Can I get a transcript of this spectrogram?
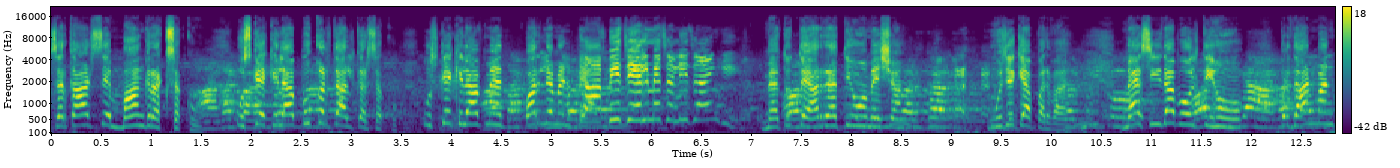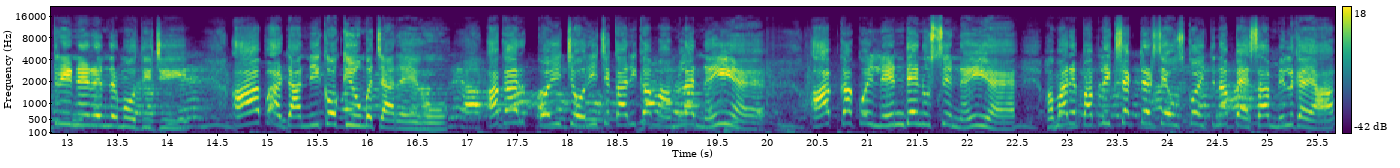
सरकार से मांग रख सकूँ, उसके खिलाफ बुक हड़ताल कर सकूँ, उसके खिलाफ मैं पार्लियामेंट पे तो आप भी जेल में चली मैं तो तैयार रहती हूँ हमेशा। मुझे क्या परवाह? है मैं सीधा बोलती हूँ, प्रधानमंत्री नरेंद्र मोदी जी, आप अडानी को क्यों बचा रहे हो? अगर कोई चोरी चकारी का मामला नहीं है, आपका कोई लेन देन उससे नहीं है, हमारे पब्लिक सेक्टर से उसको इतना पैसा मिल गया,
